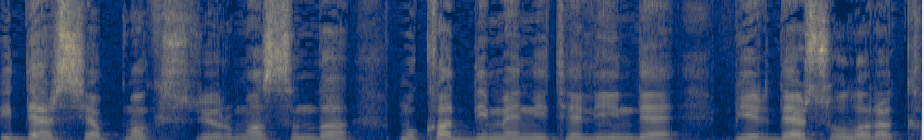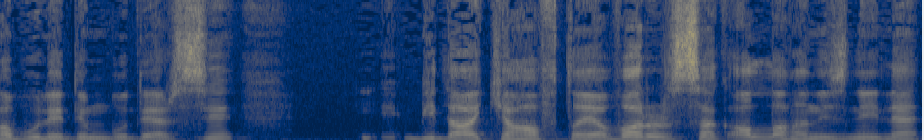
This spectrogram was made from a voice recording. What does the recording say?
bir ders yapmak istiyorum. Aslında mukaddime niteliğinde bir ders olarak kabul edin bu dersi. Bir dahaki haftaya varırsak Allah'ın izniyle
